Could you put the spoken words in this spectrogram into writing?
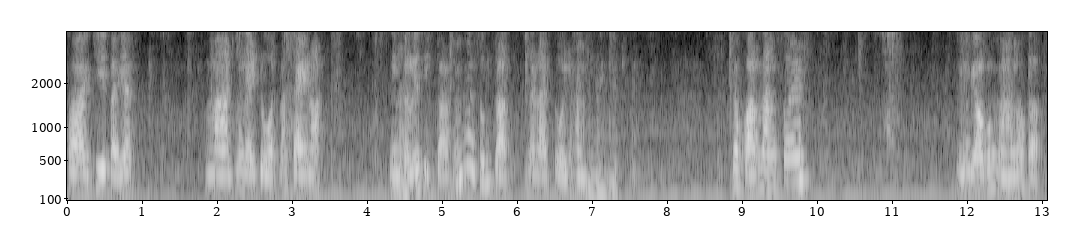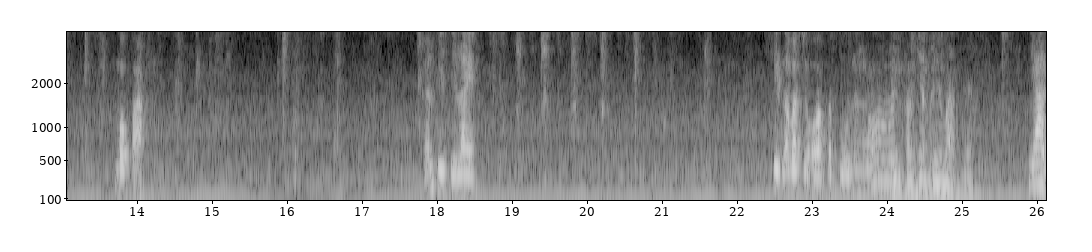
คอยขี่ไปเนี่ยมาตรงไหนโดดมาใส่เนาะหนึ่งก็เลยสิจอดอื้อซุ้มจอดหลายๆตัวอยู่ทอืมำเจ้าของนางเซ้ยหนึ่งเดียวเบางหนาแล้วก็บ่ปาก ฉันผิดสิไรคิดแล้วว่าสิออกประตูหนึงบ่เป็นทางเฮียนพยาบาลเนี่ยย่าน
